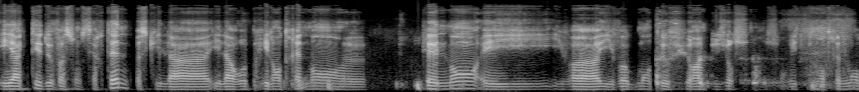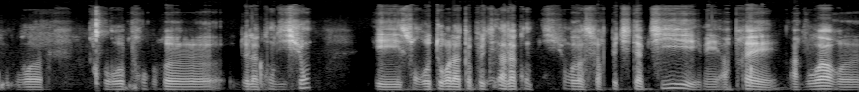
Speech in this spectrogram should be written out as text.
est acté de façon certaine parce qu'il a, il a repris l'entraînement euh, pleinement et il, va, il va augmenter au fur et à mesure son, rythme d'entraînement pour, euh, pour, reprendre euh, de la condition. Et son retour à la, à la compétition va se faire petit à petit. mais après, à voir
